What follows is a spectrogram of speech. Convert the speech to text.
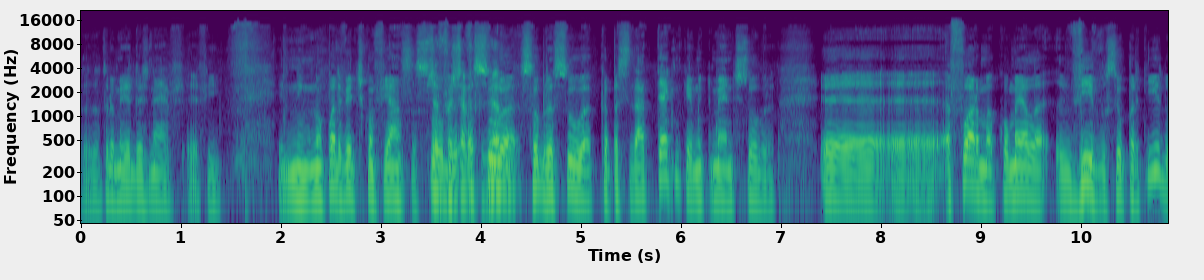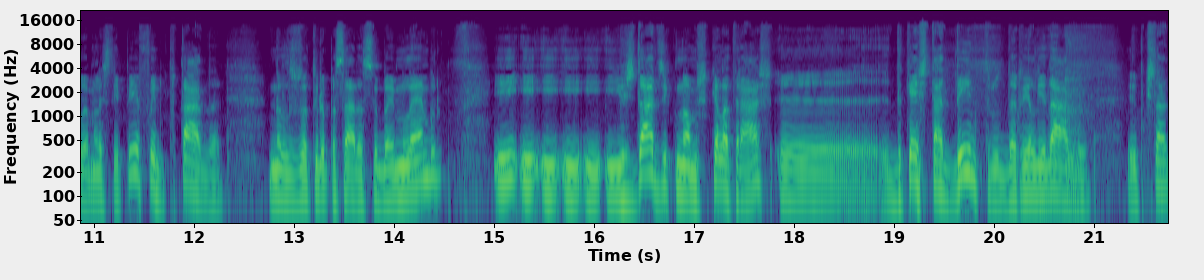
a doutora Maria das Neves, enfim, não pode haver desconfiança sobre a, sua, sobre a sua capacidade técnica e muito menos sobre uh, a forma como ela vive o seu partido, o MLSTP. Foi deputada na legislatura passada, se bem me lembro, e, e, e, e os dados económicos que ela traz, uh, de quem está dentro da realidade porque está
